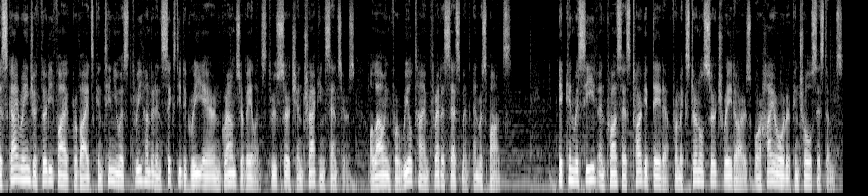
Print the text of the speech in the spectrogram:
The Skyranger 35 provides continuous 360-degree air and ground surveillance through search and tracking sensors, allowing for real-time threat assessment and response. It can receive and process target data from external search radars or higher-order control systems.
